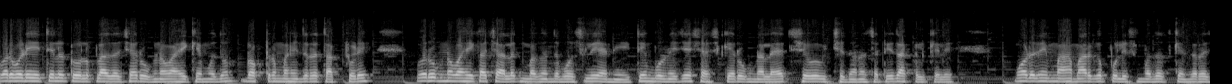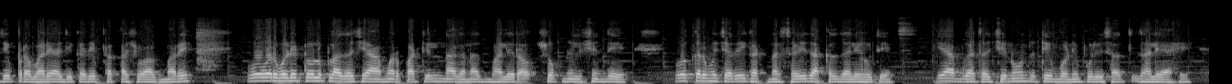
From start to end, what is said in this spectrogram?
वरवडे येथील टोल प्लाझाच्या रुग्णवाहिकेमधून डॉक्टर महेंद्र ताकतोडे व रुग्णवाहिका चालक मगंद भोसले यांनी टेंभुर्णीच्या शासकीय रुग्णालयात शवविच्छेदनासाठी दाखल केले. मोडणी महामार्ग पोलीस मदत केंद्राचे प्रभारी अधिकारी प्रकाश वाघमारे व वरवडे टोल प्लाझाचे अमर पाटील नागनाथ भालेराव स्वप्नील शिंदे व कर्मचारी घटनास्थळी दाखल झाले होते. या अपघाताची नोंद टेंभुर्णी पोलिसात झाली आहे.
